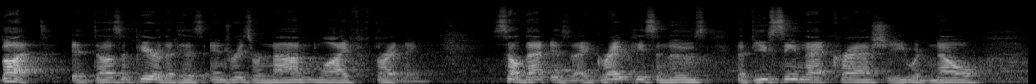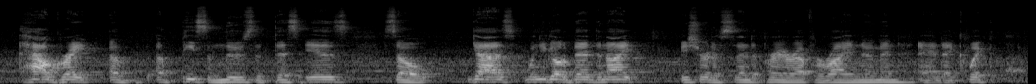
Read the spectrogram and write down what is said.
but it does appear that his injuries are non-life threatening. So that is a great piece of news. If you've seen that crash, you would know how great a, a piece of news that this is. So, guys, when you go to bed tonight, be sure to send a prayer up for Ryan Newman and a quick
